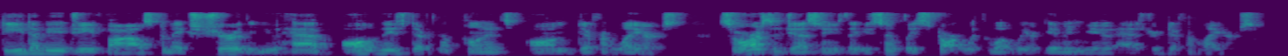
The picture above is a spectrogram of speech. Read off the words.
DWG files to make sure that you have all of these different components on different layers. So our suggestion is that you simply start with what we are giving you as your different layers.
